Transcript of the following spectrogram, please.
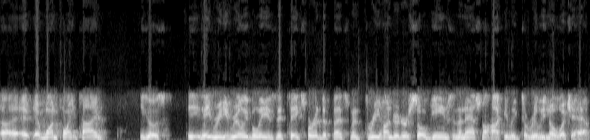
uh, at, at one point in time, he goes, he, he really believes it takes for a defenseman 300 or so games in the National Hockey League to really know what you have.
